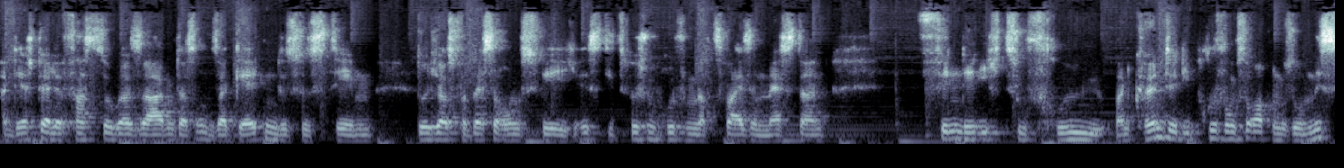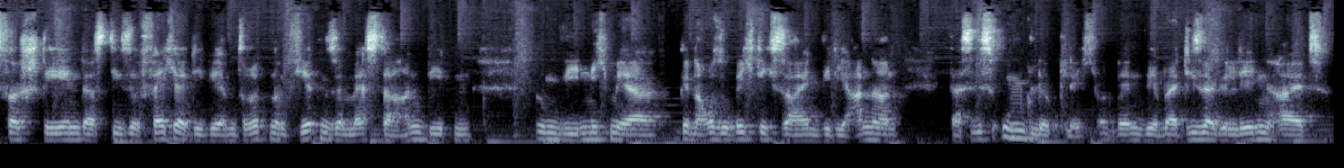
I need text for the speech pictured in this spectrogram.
an der Stelle fast sogar sagen, dass unser geltendes System durchaus verbesserungsfähig ist. Die Zwischenprüfung nach zwei Semestern finde ich zu früh. Man könnte die Prüfungsordnung so missverstehen, dass diese Fächer, die wir im dritten und vierten Semester anbieten, irgendwie nicht mehr genauso wichtig seien wie die anderen. Das ist unglücklich. Und wenn wir bei dieser Gelegenheit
